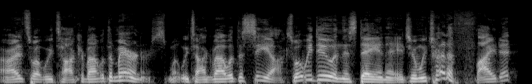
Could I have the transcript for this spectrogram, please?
All right, it's what we talk about with the Mariners. What we talk about with the Seahawks. What we do in this day and age, and we try to fight it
